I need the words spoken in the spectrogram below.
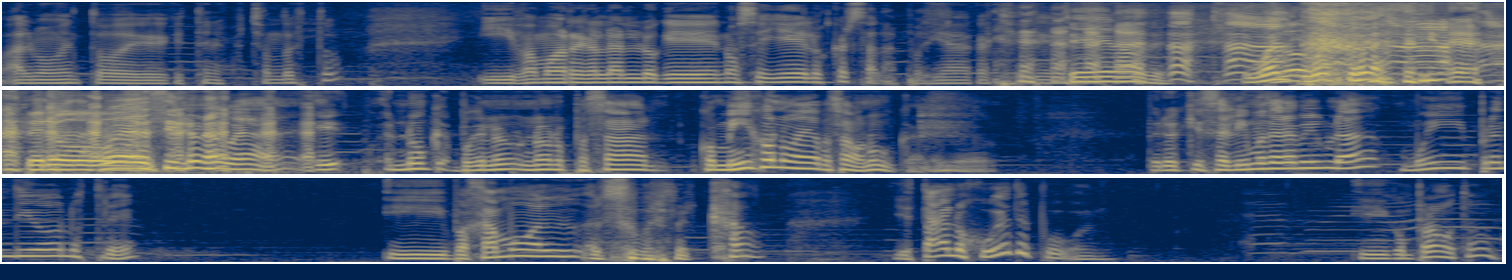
al momento de que estén escuchando esto. Y vamos a regalar lo que no se lleve los Salas, pues ya caché. que- Sí, no, sí. igual, igual te voy a decir, Pero voy a decir una weá. eh, nunca, porque no, no nos pasaba. Con mi hijo no me había pasado nunca. Pero es que salimos de la película muy prendidos los tres. Y bajamos al, al supermercado. Y estaban los juguetes, pues, weón. Y compramos todo.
